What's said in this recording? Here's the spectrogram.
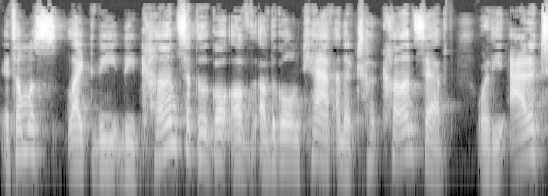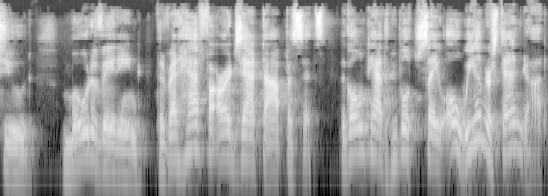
it's almost like the, the concept of the, of, of the golden calf and the t- concept or the attitude motivating the red heifer are exact opposites. The golden calf, people say, oh, we understand God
